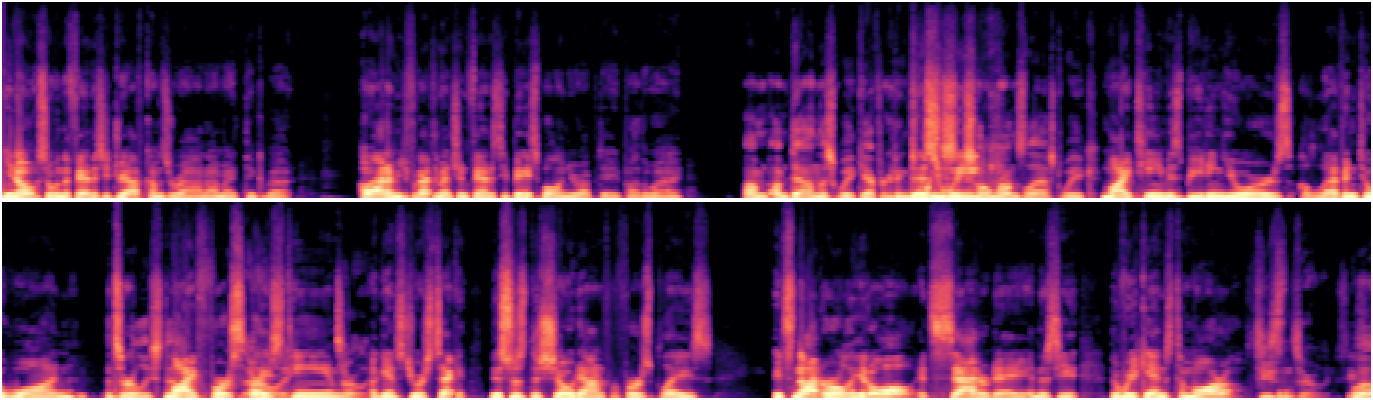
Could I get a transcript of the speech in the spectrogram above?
You know, so when the fantasy draft comes around, I might think about. Oh, Adam, you forgot to mention fantasy baseball in your update, by the way. I'm I'm down this week after hitting This 26 week- home runs last week. My team is beating yours 11 to 1. It's early still. My first It's place early. team It's early. against your second. This was the showdown for first place. It's not early at all. It's Saturday, and the se- the weekend's tomorrow. Season's early. Season's well,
